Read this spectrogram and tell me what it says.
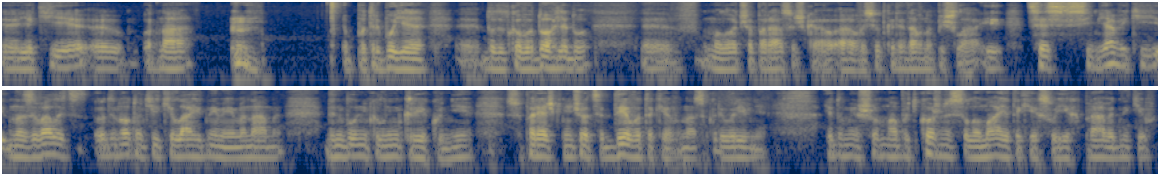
е, які е, одна потребує е, додаткового догляду. Е, Молодша Парасочка, а Васютка недавно пішла. І це сім'я, в якій називали один одного тільки лагідними іменами, де не було ніколи ні крику, ні суперечки, нічого. Це диво таке в нас в Криворівні. Я думаю, що, мабуть, кожне село має таких своїх праведників,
